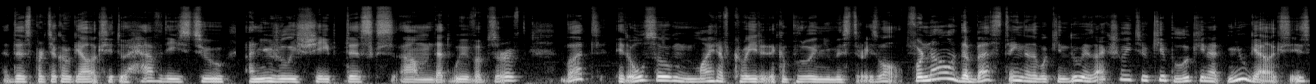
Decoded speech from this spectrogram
this particular galaxy to have these two unusually shaped disks um, that we've observed, but it also might have created a completely new mystery as well. For now, the best thing that we can do is actually to keep looking at new galaxies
